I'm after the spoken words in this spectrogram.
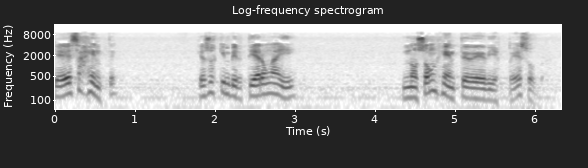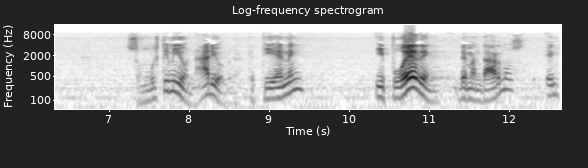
que esa gente, que esos que invirtieron ahí, no son gente de 10 pesos, son multimillonarios que tienen y pueden demandarnos en,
